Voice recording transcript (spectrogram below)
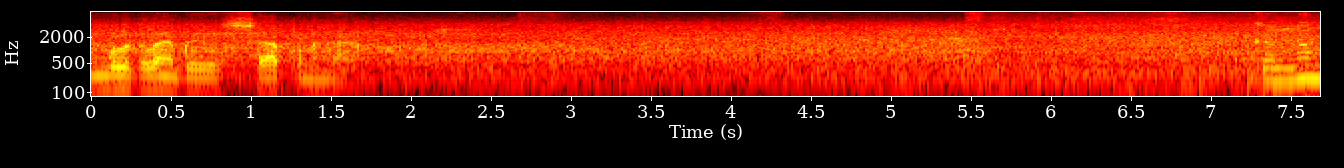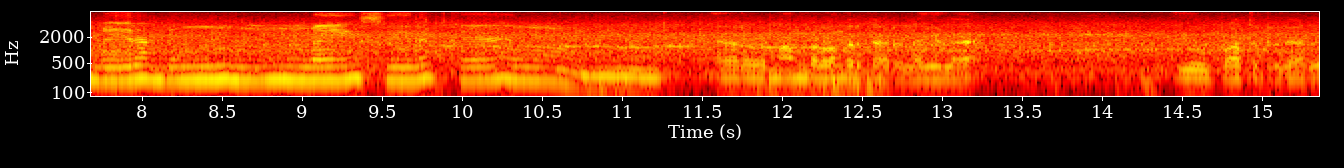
உங்களுக்கெல்லாம் எப்படி ஷேர் பண்ணுங்கள் கண்ணம் இரண்டும் வேறு ஒரு நண்பர் வந்திருக்காரு லைவில். வியூ பார்த்துட்ருக்காரு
